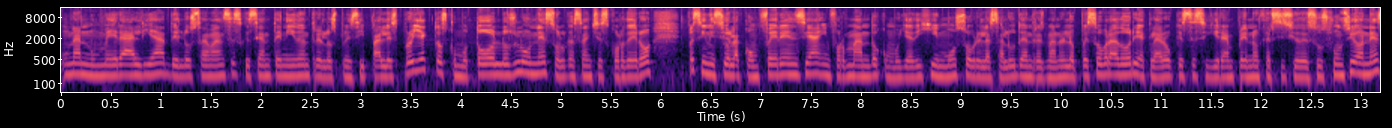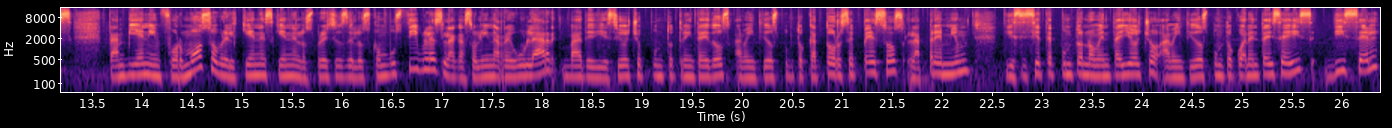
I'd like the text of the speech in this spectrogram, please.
una numeralia de los avances que se han tenido entre los principales proyectos, como todos los lunes, Olga Sánchez Cordero pues inició la conferencia informando, como ya dijimos, sobre la salud de Andrés Manuel López Obrador y aclaró que este seguirá en pleno ejercicio de sus funciones. También informó sobre el quién tienen los precios de los combustibles. La gasolina regular va de 18.32 a 22.14 pesos, la premium 17.98 a 22.46, diésel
